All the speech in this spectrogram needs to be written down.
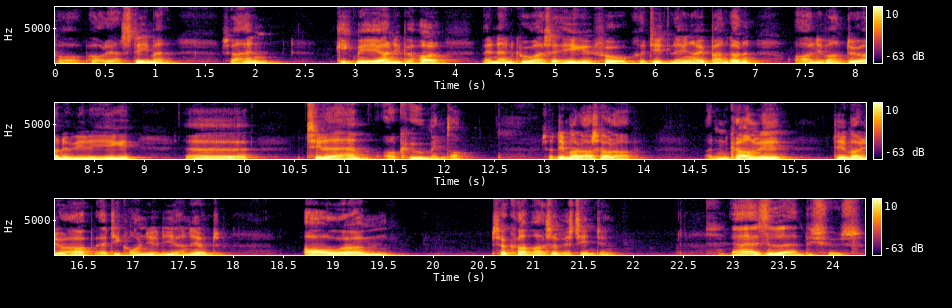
for Paul Ernst Stemann, så han gik med æren i behold, men han kunne altså ikke få kredit længere i bankerne, og leverandørerne ville ikke øh, tillade ham at købe mindre. Så det måtte også holde op. Og den kongelige, det måtte jo op af de grunde, jeg lige har nævnt. Og øhm, så kom altså Vestindien. Jeg har altid været ambitiøs.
